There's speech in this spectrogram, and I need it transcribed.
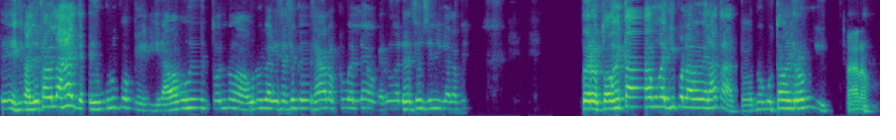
eh, cuando yo estaba en la high tenía un grupo que girábamos en torno a una organización que se llama los Clubes Leo, que era una organización cívica también. Pero todos estábamos allí por la bebelata, todos nos gustaba el ron y Claro.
